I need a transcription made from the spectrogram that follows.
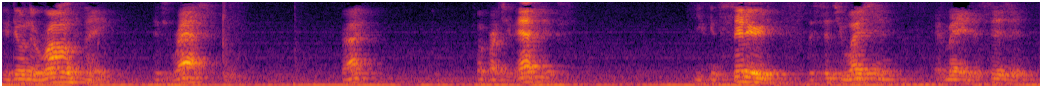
You're doing the wrong thing. It's rashness. Right? For virtue ethics, you considered the situation and made a decision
